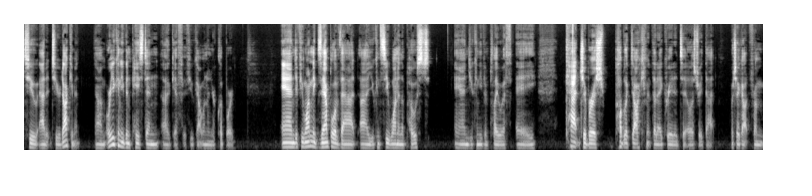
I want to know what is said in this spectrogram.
to add it to your document. Um, or you can even paste in a GIF if you've got one on your clipboard. And if you want an example of that, uh, you can see one in the post, and you can even play with a cat gibberish public document that I created to illustrate that, which I got from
